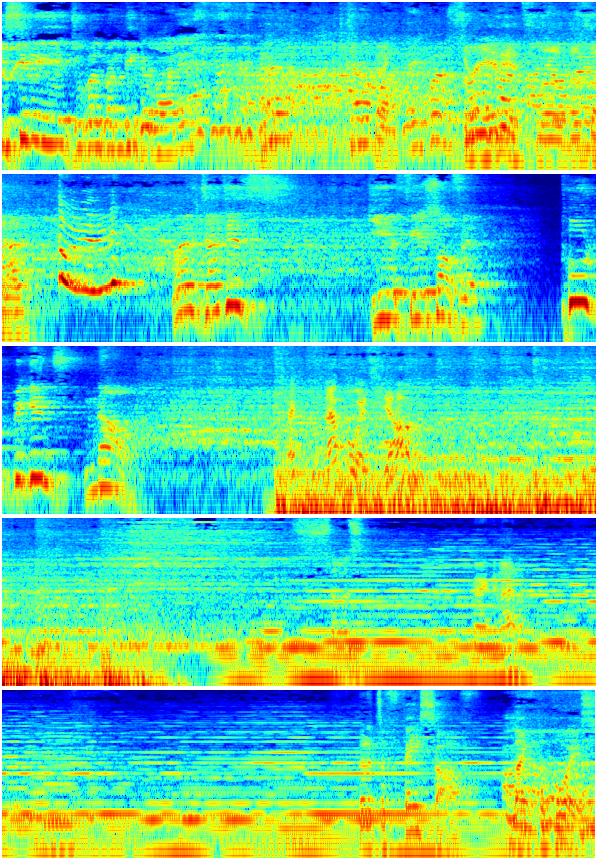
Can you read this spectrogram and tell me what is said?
इसीलिए ये जुगलबंदी करवा रहे हैं हैं? क्या बात है एक बार Three जोरदार idiots, तालियां little, हो this जाए। little. Well, judges, कि ये फेस ऑफ है फूड begins now That, that boy's young. But it's a face-off, like the voice.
